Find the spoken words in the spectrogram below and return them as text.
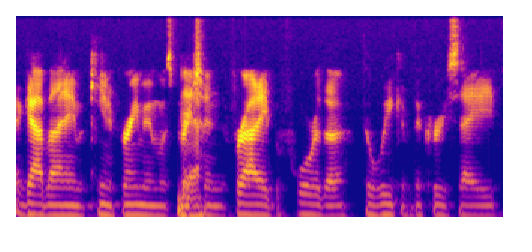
a guy by the name of Ken Freeman was Yeah. preaching the Friday before the, the week of the crusade.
